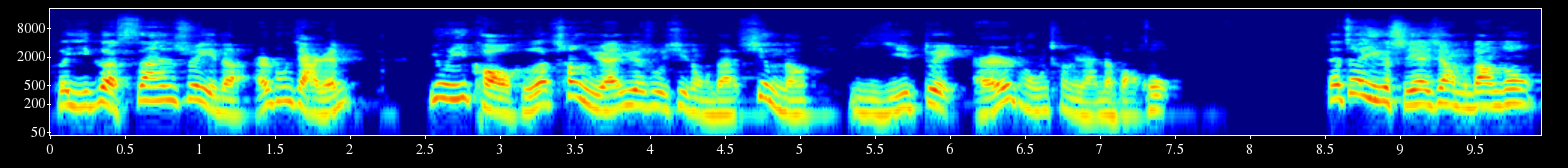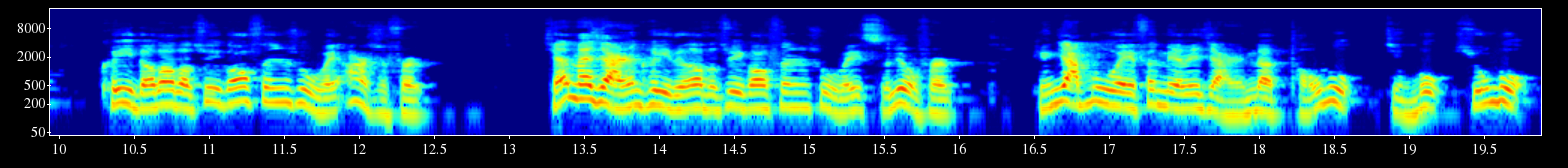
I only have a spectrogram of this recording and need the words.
和一个三岁的儿童假人。用以考核乘员约束系统的性能以及对儿童乘员的保护。在这一个实验项目当中，可以得到的最高分数为二十分，前排假人可以得到的最高分数为十六分。评价部位分别为假人的头部、颈部、胸部、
